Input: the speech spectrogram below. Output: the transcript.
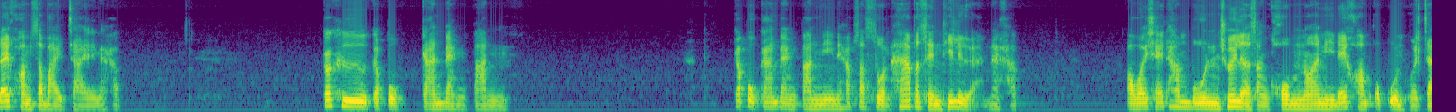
ได้ความสบายใจนะครับ ก็คือกระปุกการแบ่งปัน กระปุกการแบ่งปันนี้นะครับ สัดส่วน 5%ที่เหลือนะครับ เอาไว้ใช้ทำบุญช่วยเหลือสังคมเนาะอันนี้ได้ความอบอุ่นหัวใจ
